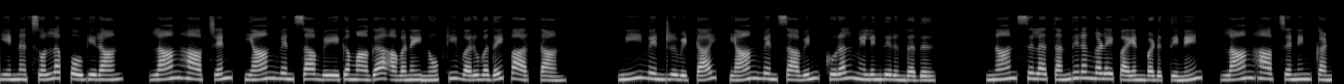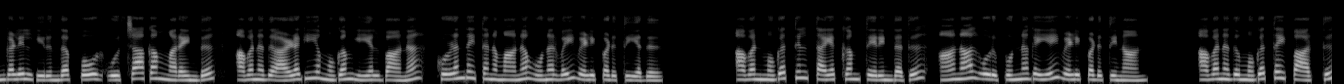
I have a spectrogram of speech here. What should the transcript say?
என்ன சொல்லப் போகிறான்? லாங் ஹாப்சென் யாங் வென்சா வேகமாக அவனை நோக்கி வருவதை பார்த்தான். நீ வென்றுவிட்டாய் யாங் வென்சாவின் குரல் மெலிந்திருந்தது. நான் சில தந்திரங்களை பயன்படுத்தினேன். லாங் ஹாப்சனின் கண்களில் இருந்த போர் உற்சாகம் மறைந்து அவனது அழகிய முகம் இயல்பான குழந்தைத்தனமான உணர்வை வெளிப்படுத்தியது. அவன் முகத்தில் தயக்கம் தெரிந்தது ஆனால் ஒரு புன்னகையை வெளிப்படுத்தினான். அவனது முகத்தை பார்த்து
